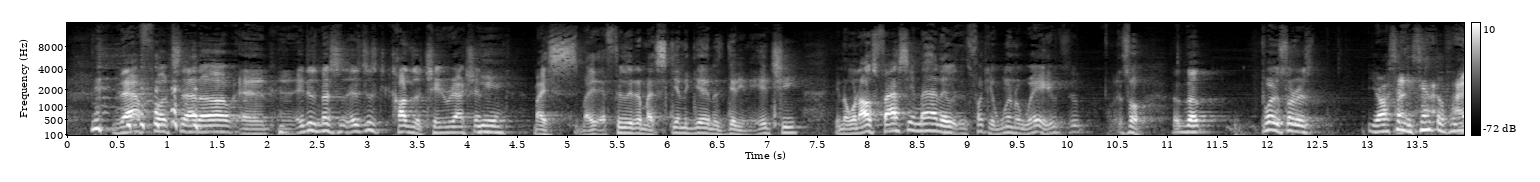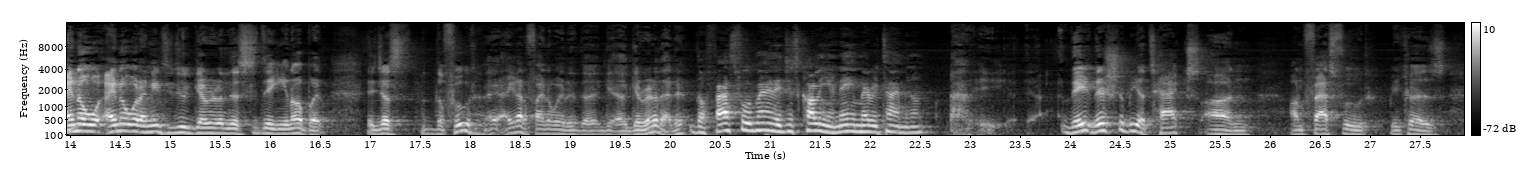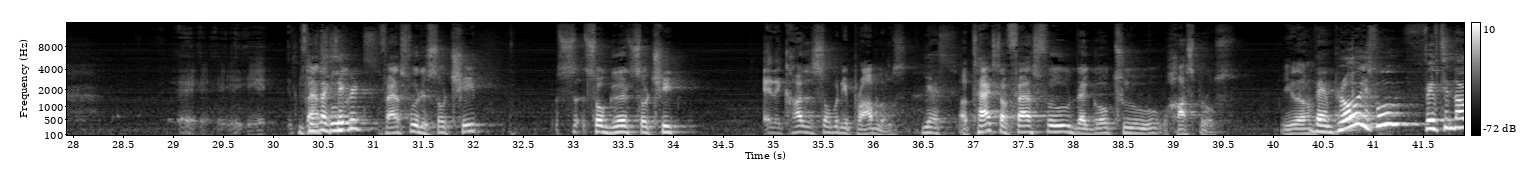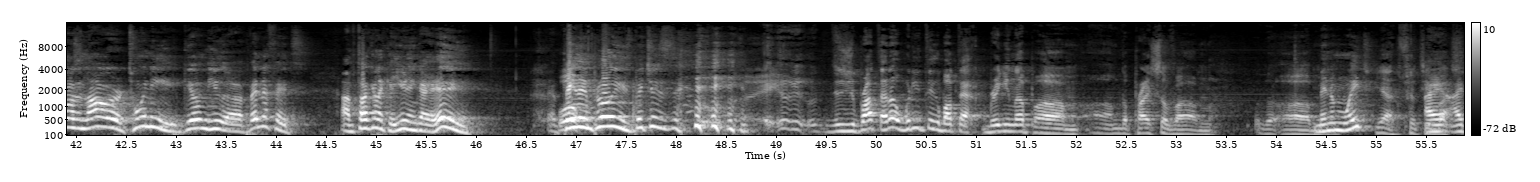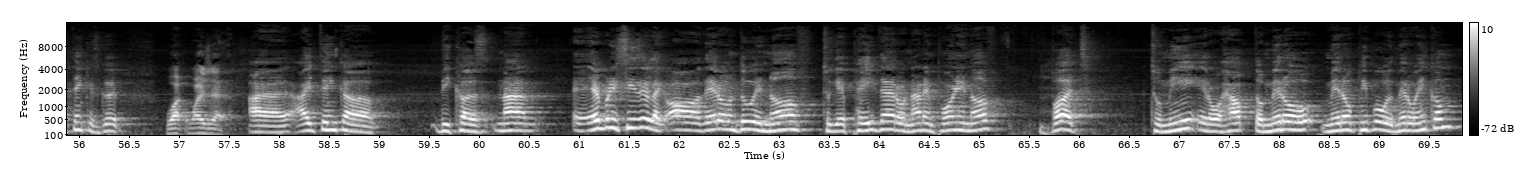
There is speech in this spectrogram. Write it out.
That fucks that up, and, and it just messes. It just causes a chain reaction Yeah. my my I feel it in my skin again. It's getting itchy. You know, when I was fasting, man, it, it fucking went away. So the point of the story is, You're all ceniciento, fool. I know I know what I need to do to get rid of this thing, you know, but it's just the food. I, I got to find a way to, to get, get rid of that. Dude. The fast food man, they're just calling your name every time, you know. They, there should be a tax on on fast food because eh, eh, fast like food, cigarettes? Fast food is so cheap, so, so good, so cheap, and it causes so many problems. Yes. A tax on fast food that go to hospitals. You know, The employees, food, fifteen dollars an hour, twenty, give them you uh, benefits. I'm talking like a union guy. Hey, pay the employees, bitches. Did you brought that up? What do you think about that? Bringing up um, um, the price of um, the um, Minimum wage. yeah, fifteen bucks. I, I think it's good. why, why is that? I I think uh, because not everybody sees it like oh they don't do enough to get paid that or not important enough, but to me it'll help the middle middle people with middle income.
